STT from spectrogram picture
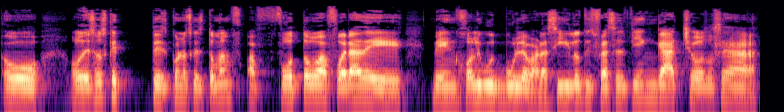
o, o de esos que con los que se toman foto afuera de, de en Hollywood Boulevard, así los disfraces bien gachos, o sea,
